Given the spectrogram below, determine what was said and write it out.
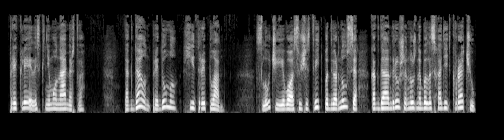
приклеилось к нему намертво. Тогда он придумал хитрый план — Случай его осуществить подвернулся, когда Андрюше нужно было сходить к врачу.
